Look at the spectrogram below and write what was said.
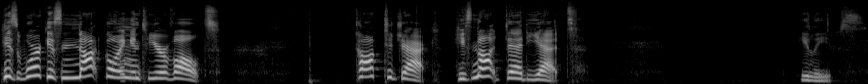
His work is not going into your vault. Talk to Jack. He's not dead yet. He leaves.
